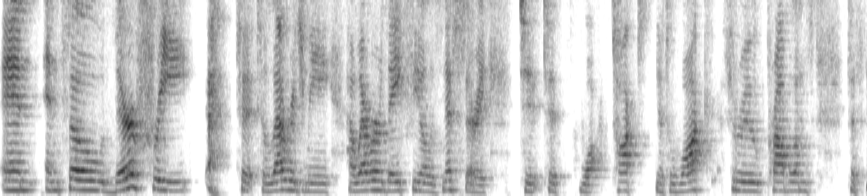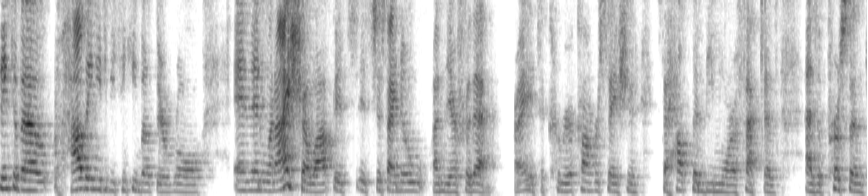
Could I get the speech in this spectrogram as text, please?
And and so they're free to to leverage me however they feel is necessary to to walk talk you know to walk through problems to think about how they need to be thinking about their role. And then when I show up, it's it's just I know I'm there for them, right? It's a career conversation. It's to help them be more effective as a person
